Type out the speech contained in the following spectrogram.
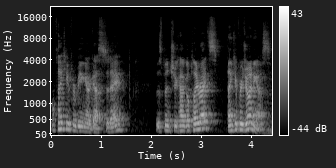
Well, thank you for being our guest today. This has been Chicago Playwrights. Thank you for joining us.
